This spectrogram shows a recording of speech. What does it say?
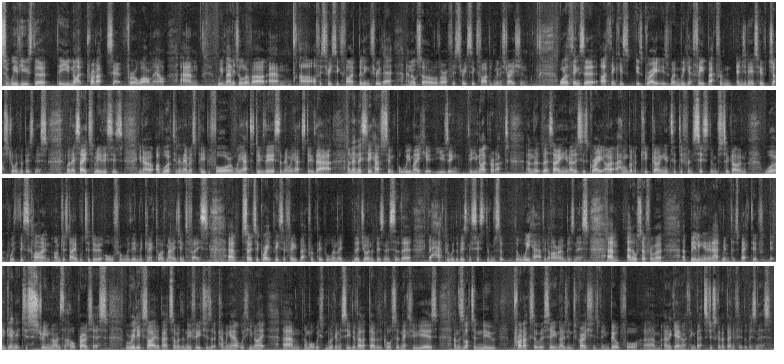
so we've used the, the Unite product set for a while now. Um, we manage all of our, um, our, Office 365 billing through there and also all of our Office 365 administration. One of the things that I think is, is great is when we get feedback from engineers who've just joined the business. When they say to me, this is, you know, I've worked in an MSP before and we had to do this and then we had to do that. And then they see how simple we make it using the Unite product. And that they're saying, you know, this is great. I, I haven't got to keep going into different systems to go and work with this client. I'm just able to do it all from within the ConnectWise Manage interface. Um, so it's a great piece of feedback from people when they, they join the business that they're, they're happy with the business systems that, that we have in our own business. Um, and also from a, a billing and an admin perspective, again, it just streamlines the whole process. We're really excited about some of the new features that are coming out with Unite um, and what we, we're going to see developed over the course of the next few years. And there's lots of new products that we're seeing those integrations being built for. Um, and again, I think that's just going to benefit the business.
